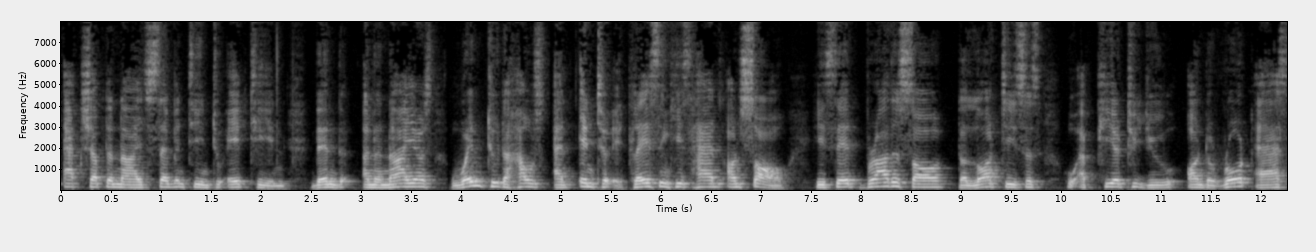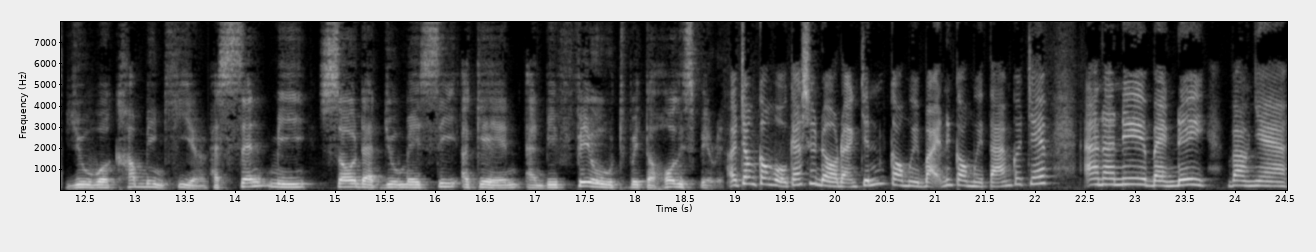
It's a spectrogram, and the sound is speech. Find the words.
Acts chapter 9, 17 to 18. Then the Ananias went to the house and entered it, placing his hand on Saul. He said, Brother Saul, the Lord Jesus, who appeared to you on the road as you were coming here, has sent me so that you may see again and be filled with the Holy Spirit. Ở trong công vụ các sứ đồ đoạn 9 câu 17 đến câu 18 có chép Anani bèn đi vào nhà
